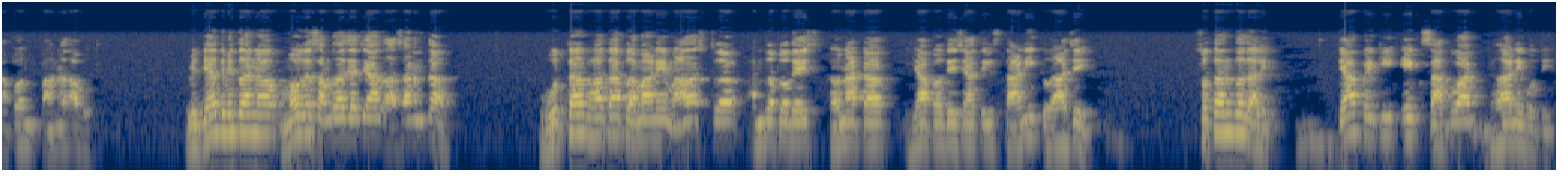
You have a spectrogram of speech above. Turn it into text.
आपण पाहणार आहोत. विद्यार्थी मित्रांनो मौर्य साम्राज्याच्या रासानंतर उत्तर भारताप्रमाणे महाराष्ट्र आंध्र प्रदेश कर्नाटक या प्रदेशातील स्थानिक राजे स्वतंत्र झाले. त्यापैकी एक सातवान घराणे होते.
